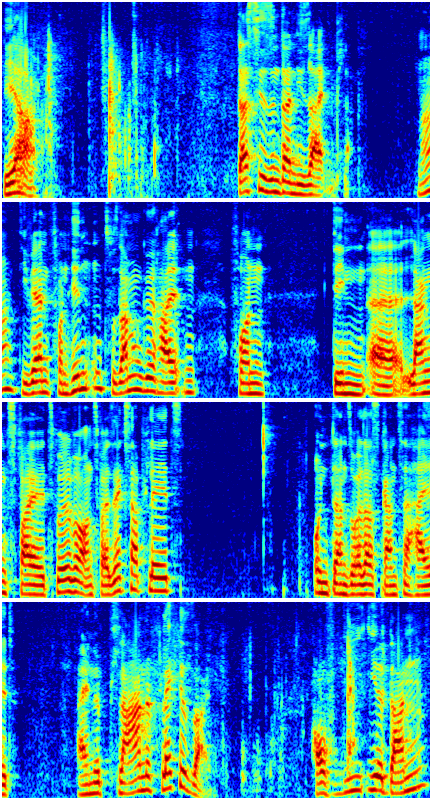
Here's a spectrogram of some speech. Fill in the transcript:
Ja. Das hier sind dann die Seitenplatten. Ne, die werden von hinten zusammengehalten von den äh, langen zwei 12er und zwei 6er Plates. Und dann soll das Ganze halt eine plane Fläche sein, auf die ihr dann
